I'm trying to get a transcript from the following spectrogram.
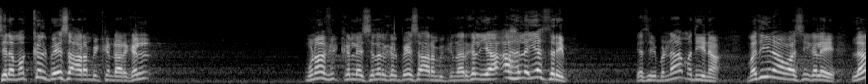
சில மக்கள் பேச ஆரம்பிக்கின்றார்கள். முனாஃபிக்கல்ல சிலர்கள் பேச ஆரம்பிக்கின்றார்கள். யா அஹ்ல யஸ்ரிப். யஸ்ரிப்னா மதீனா. மதீனா வாசிகளே லா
